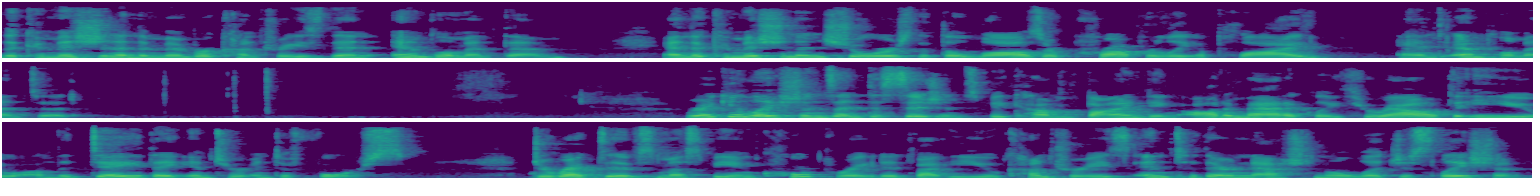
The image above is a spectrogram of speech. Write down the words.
The Commission and the member countries then implement them, and the Commission ensures that the laws are properly applied and implemented. Regulations and decisions become binding automatically throughout the EU on the day they enter into force. Directives must be incorporated by EU countries into their national legislation.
